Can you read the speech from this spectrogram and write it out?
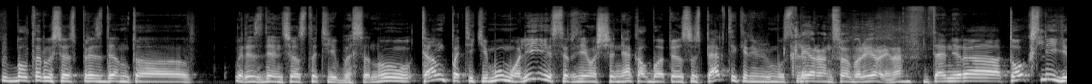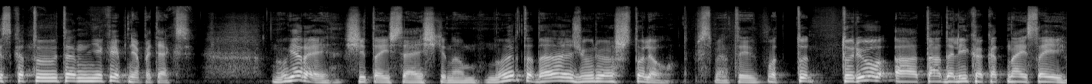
Baltarusijos prezidento rezidencijos statybose. Nu, ten patikimumo lygis, ir jau aš čia nekalbu apie visus pertikrimus. Clearance barjerai, ne? Ten yra toks lygis, kad tu ten niekaip nepateksi. Nu gerai, šitą išsiaiškinam. Nu ir tada žiūriu aš toliau. Prasme, tai va, tu, turiu a, tą dalyką, kad na jisai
